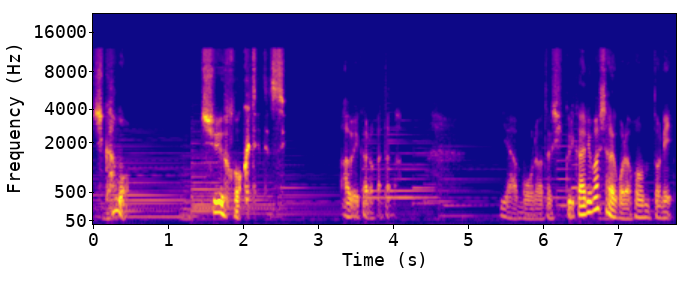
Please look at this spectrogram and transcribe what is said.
しかも、中国でですよ。アメリカの方が。いや、もうね、私ひっくり返りましたね、これ、本当に。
